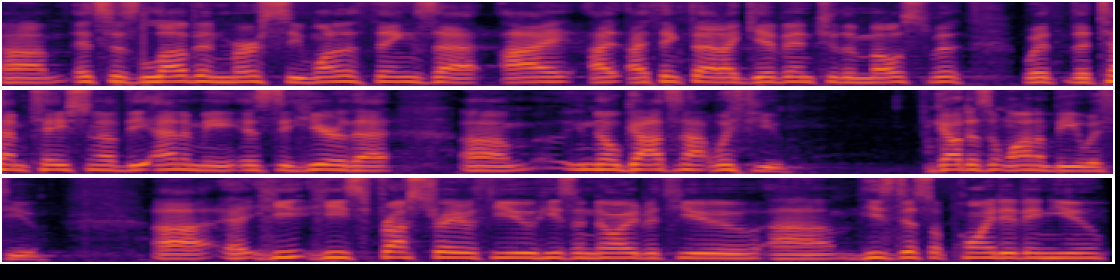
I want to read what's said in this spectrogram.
um, it's his love and mercy. One of the things that I, I, I, think that I give into the most with, with the temptation of the enemy is to hear that, um, you know, God's not with you. God doesn't want to be with you. Uh, he, he's frustrated with you. He's annoyed with you. Um, he's disappointed in you.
